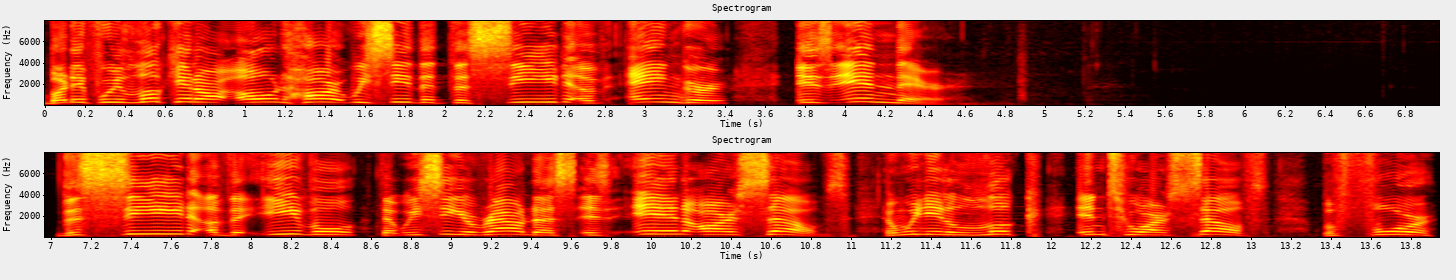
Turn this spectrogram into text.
But if we look in our own heart, we see that the seed of anger is in there. The seed of the evil that we see around us is in ourselves. And we need to look into ourselves before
